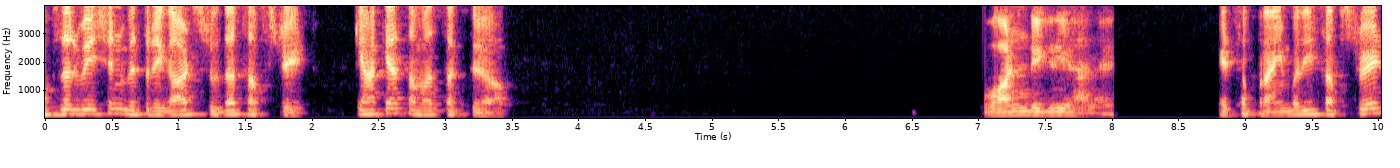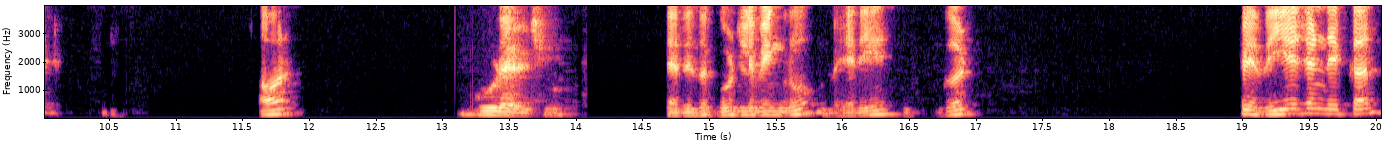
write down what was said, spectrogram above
observation with regards to the substrate क्या क्या समझ सकते हो आप? One degree halide. it's a primary substrate or Good LG. there is a good living group very good फिर reagent देखकर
